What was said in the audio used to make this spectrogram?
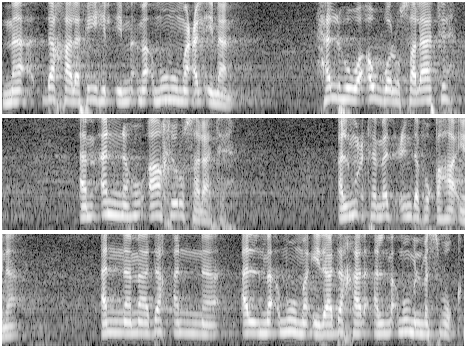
ما دخل فيه المأموم مع الإمام هل هو أول صلاته أم أنه آخر صلاته؟ المعتمد عند فقهائنا أن ما دخ أن المأموم إذا دخل المأموم المسبوق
